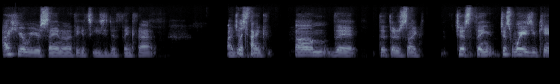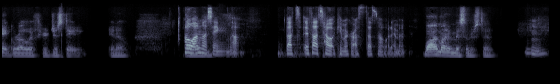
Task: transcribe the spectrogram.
i hear what you're saying and i think it's easy to think that I just think um that that there's like just think just ways you can't grow if you're just dating, you know. Oh, um, I'm not um, saying that. That's if that's how it came across, that's not what I meant. Well, I might have misunderstood. Mm.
